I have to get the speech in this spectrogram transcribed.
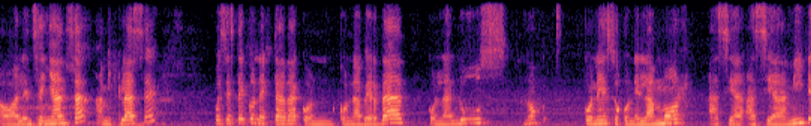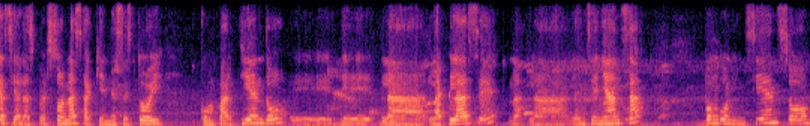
o a la enseñanza, a mi clase, pues esté conectada con, con la verdad, con la luz, ¿no? con eso, con el amor hacia, hacia mí y hacia las personas a quienes estoy compartiendo eh, la, clase, la, enseñanza. Pongo un incienso,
